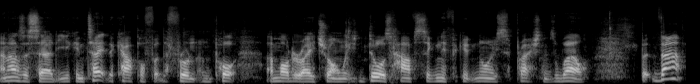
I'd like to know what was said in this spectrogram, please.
And as I said, you can take the cap off at the front and put a moderator on, which does have significant noise suppression as well. But that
